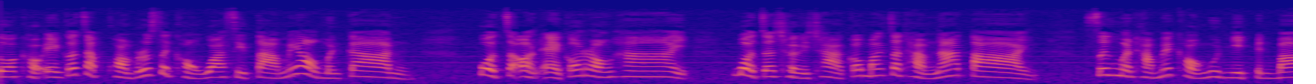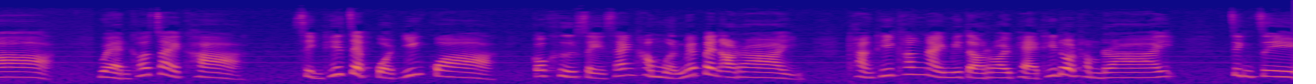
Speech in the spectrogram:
ตัวเขาเองก็จับความรู้สึกของวาสิตาไม่ออกเหมือนกัน บทจะอ่อนแอก็ร้องไห้ บทจะเฉยฉาก็มักจะทำหน้าตาย ซึ่งมันทำให้เขาหงุดหงิดเป็นบ้า แหวนเข้าใจค่ะ สิ่งที่เจ็บปวดยิ่งกว่า ก็คือเสแสร้งทำเหมือนไม่เป็นอะไรทั้งที่ข้างในมีแต่รอยแผลที่โดนทำร้าย จริง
